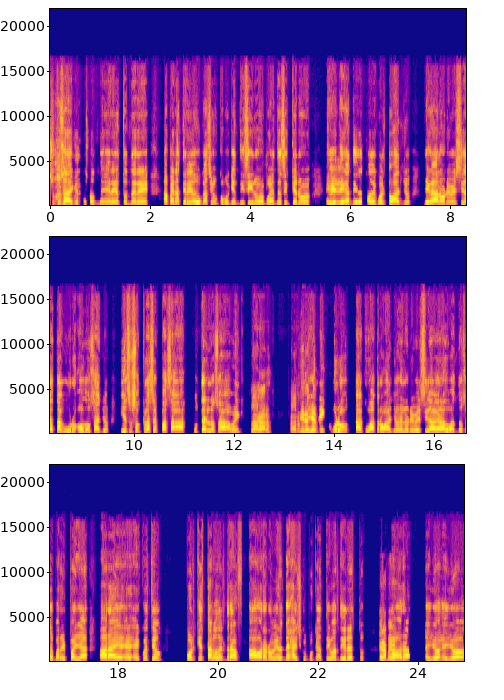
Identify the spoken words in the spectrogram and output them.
Tú, tú sabes que estos son nenes, estos nenes apenas tienen educación, como quien dice, y no me pueden decir que no. Ellos Sí. llegan directo de cuarto año, llegan a la universidad, están uno o dos años, y eso son clases pasadas, ustedes lo saben. Claro, Claro. Ellos ninguno está cuatro años en la universidad graduándose para ir para allá. Ahora es, es- es cuestión, porque está lo del draft, ahora no vienen de high school, porque antes iban directo. Que era peor. Ahora ellos, ellos,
